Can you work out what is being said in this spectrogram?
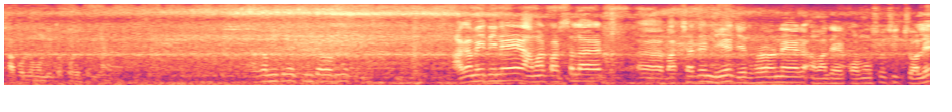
সাফল্যমণ্ডিত করে তুললাম। আগামী দিনে চিন্তা ভাবনা আগামী দিনে আমার পাঠশালার বাচ্চাদের নিয়ে যে ধরনের আমাদের কর্মসূচি চলে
